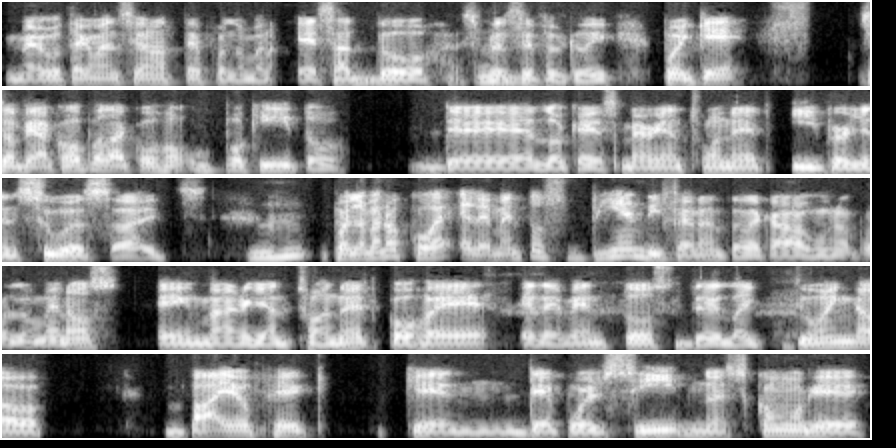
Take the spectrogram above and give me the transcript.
me gusta que mencionaste por lo menos esas dos, mm. specifically, porque Sofía Coppola cojo un poquito de lo que es Marie Antoinette y Virgin Suicides. Por lo menos coge elementos bien diferentes de cada uno. Por lo menos en Marie Antoinette coge elementos de like doing a biopic que de por sí no es como que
